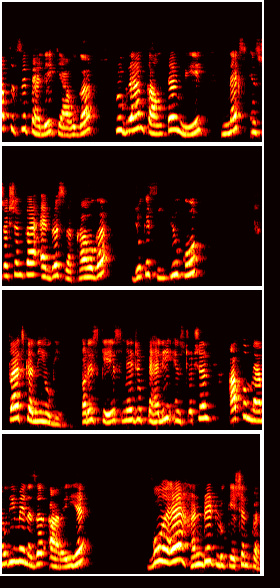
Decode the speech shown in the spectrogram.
अब सबसे पहले क्या होगा? प्रोग्राम काउंटर में नेक्स्ट इंस्ट्रक्शन का एड्रेस रखा होगा, जो कि सीपीयू को फैच करनी होगी। और इस केस में जो पहली इंस्ट्रक्शन आपको मेमोरी में नज़र आ रही है वो है हंड्रेड लोकेशन पर,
